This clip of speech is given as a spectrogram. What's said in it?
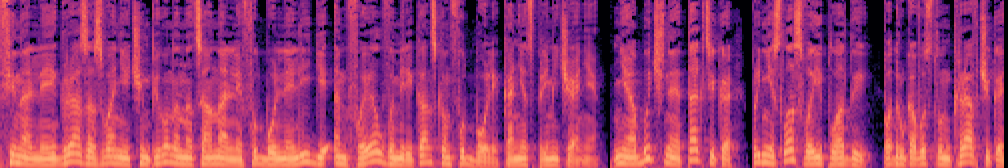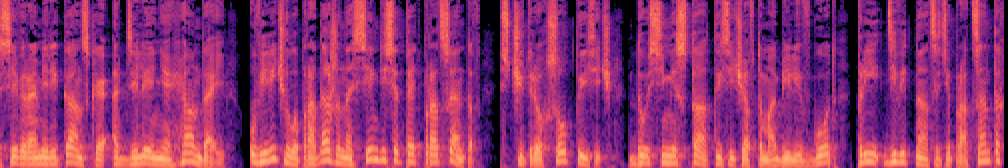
Финальная игра за звание чемпиона Национальной футбольной лиги НФЛ в американском футболе. Конец примечания. Необычная тактика принесла свои плоды. Под руководством Кравчика североамериканское отделение Hyundai увеличило продажи на 75% с 400 тысяч до 700 тысяч автомобилей в год при 19%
